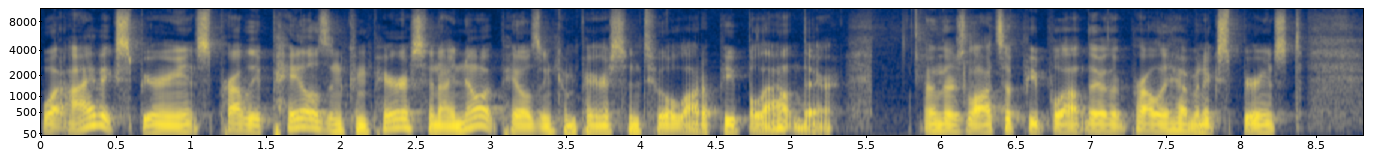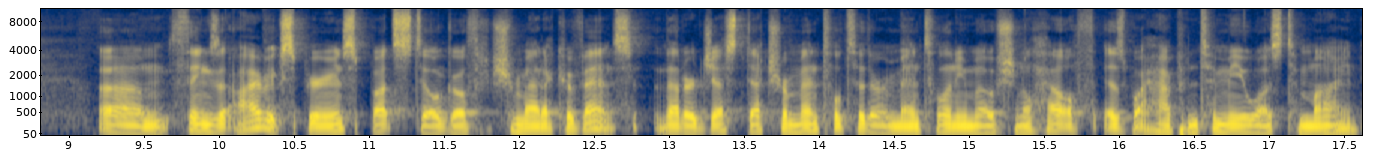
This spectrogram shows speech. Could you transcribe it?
what I've experienced probably pales in comparison. I know it pales in comparison to a lot of people out there. And there's lots of people out there that probably haven't experienced um, things that I've experienced, but still go through traumatic events that are just detrimental to their mental and emotional health, as what happened to me was to mine.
